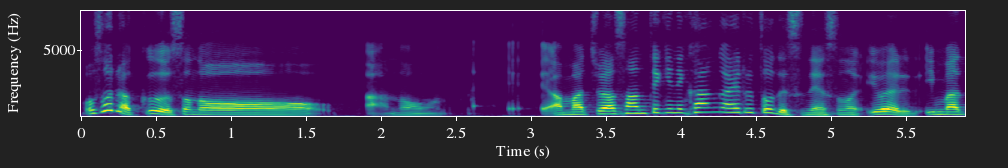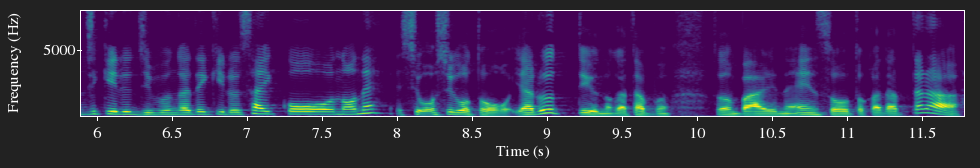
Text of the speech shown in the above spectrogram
おそらく、その、あの、アマチュアさん的に考えるとですね、その、いわゆる今時期自分ができる最高のね、お仕事をやるっていうのが多分、そのバイオリンの演奏とかだったら、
